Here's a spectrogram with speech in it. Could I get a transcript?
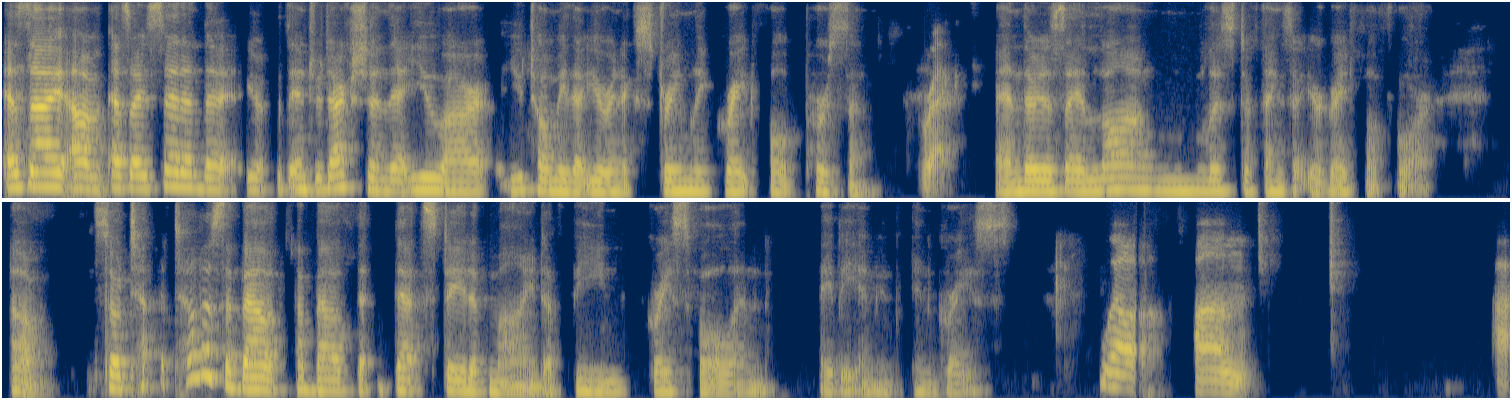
as I um, as I said in the, the introduction, that you are you told me that you're an extremely grateful person. Correct. And there's a long list of things that you're grateful for. Um, so t- tell us about about that, that state of mind of being graceful and maybe in, in grace. Well, um, I,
